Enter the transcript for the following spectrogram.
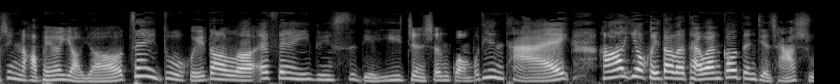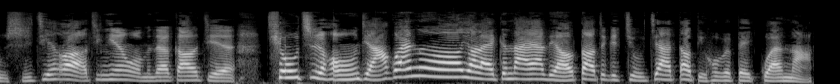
是你的好朋友瑶瑶，再度回到了 FM 一零四点一正声广播电台。好，又回到了台湾高等检察署时间哦。今天我们的高检邱志宏检察官呢，要来跟大家聊到这个酒驾到底会不会被关呐、啊？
